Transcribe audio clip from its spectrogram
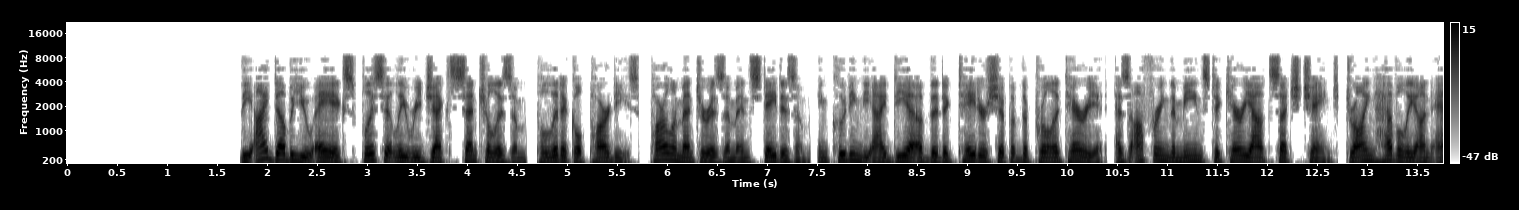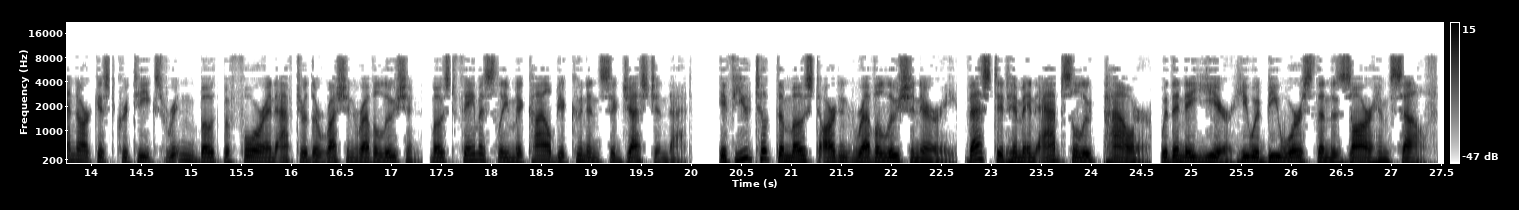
The IWA explicitly rejects centralism, political parties, parliamentarism and statism, including the idea of the dictatorship of the proletariat, as offering the means to carry out such change, drawing heavily on anarchist critiques written both before and after the Russian Revolution, most famously Mikhail Bakunin's suggestion that, "...if you took the most ardent revolutionary, vested him in absolute power, within a year he would be worse than the Tsar himself."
